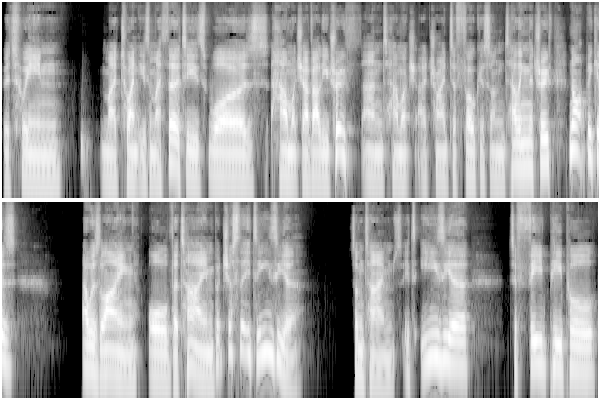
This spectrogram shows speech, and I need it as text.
between my 20s and my 30s was how much I value truth and how much I tried to focus on telling the truth. Not because I was lying all the time, but just that it's easier sometimes. It's easier to feed people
